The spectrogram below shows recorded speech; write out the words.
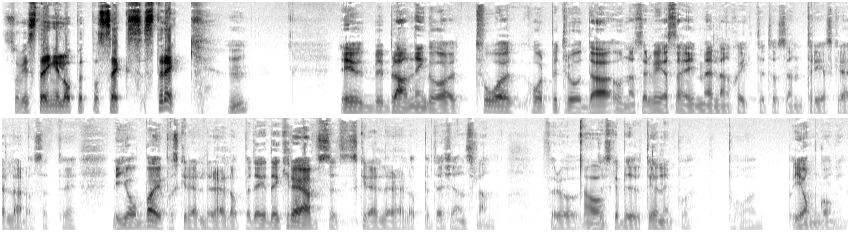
Så vi stänger loppet på sex streck. Mm. Det är ju blandning då. Två hårt betrodda, Una Cerveza i mellanskiktet och sen tre skrällar då. Så det, vi jobbar ju på skräll i det här loppet. Det, det krävs ett skräll i det här loppet, är känslan. För att ja. det ska bli utdelning på, på, i omgången.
